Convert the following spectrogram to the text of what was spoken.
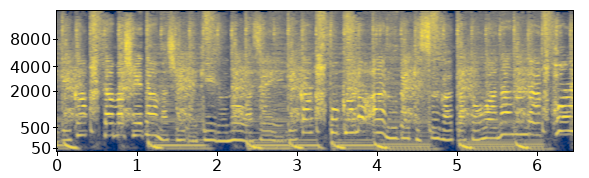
義か騙し騙し生きるのは正義か僕のあるべき姿とは何だ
